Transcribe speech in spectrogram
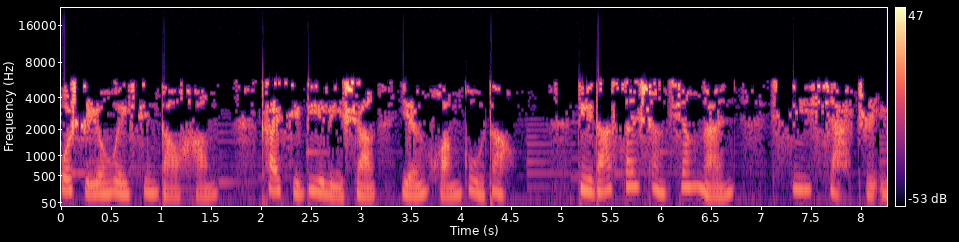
我使用卫星导航，开启地理上炎黄故道，抵达塞上江南西夏之域。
